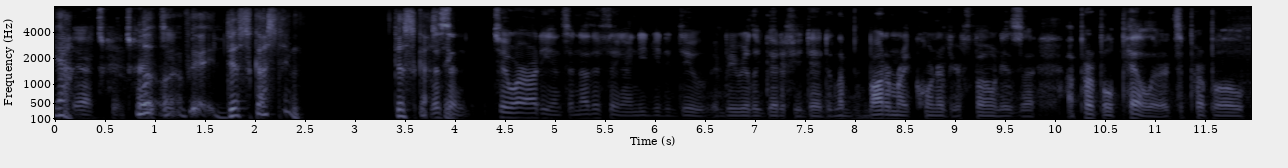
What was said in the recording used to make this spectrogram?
yeah. yeah it's, it's Look, crazy uh, disgusting, disgusting. Listen, to our audience, another thing I need you to do, it'd be really good if you did. In the bottom right corner of your phone is a, a purple pill, or it's a purple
